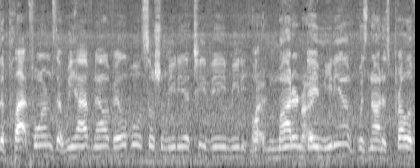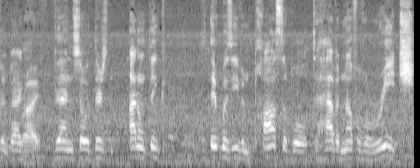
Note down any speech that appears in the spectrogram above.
the platforms that we have now available, social media, TV, media, Right. modern day media, was not as prevalent back Right. then. So there's, I don't think it was even possible to have enough of a reach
